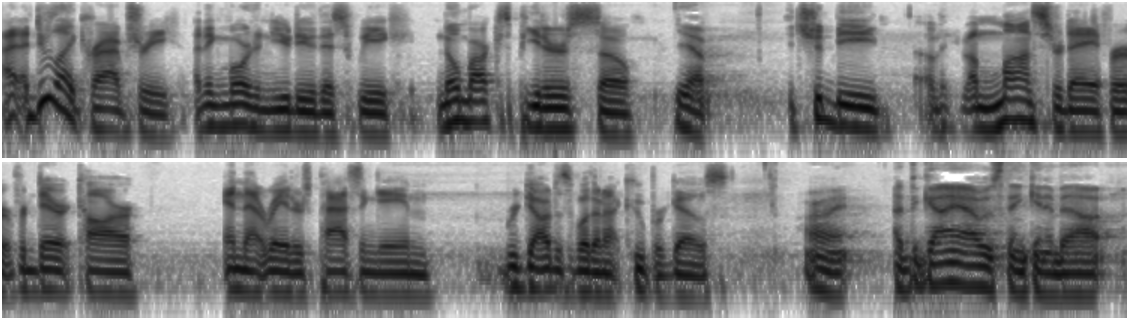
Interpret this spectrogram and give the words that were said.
I, I do like Crabtree. I think more than you do this week. No Marcus Peters, so Yep. it should be a, a monster day for for Derek Carr and that Raiders passing game, regardless of whether or not Cooper goes. All right. Uh, the guy I was thinking about,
